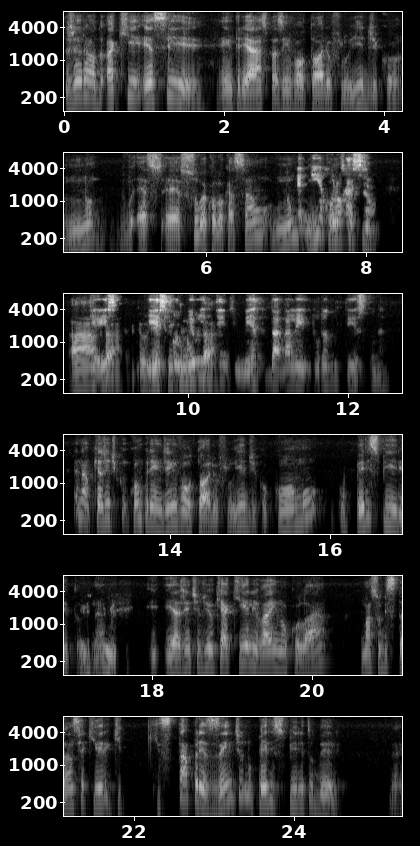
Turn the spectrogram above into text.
Geraldo, aqui esse, entre aspas, envoltório fluídico, não, é, é, sua colocação? Não, é minha colocação. Ah, tá. Esse, esse foi o meu tá. entendimento da, na leitura do texto, né? É, não, porque a gente compreende envoltório fluídico como o perispírito, né? E, e, a gente viu que aqui ele vai inocular uma substância que, ele, que que está presente no perispírito dele. Né?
